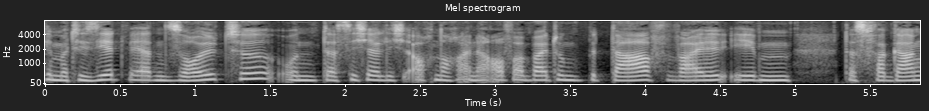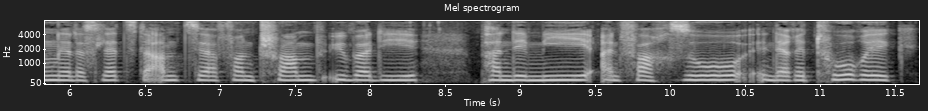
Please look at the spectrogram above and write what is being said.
thematisiert werden sollte und das sicherlich auch noch einer Aufarbeitung bedarf, weil eben das vergangene, das letzte Amtsjahr von Trump über die Pandemie einfach so in der Rhetorik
